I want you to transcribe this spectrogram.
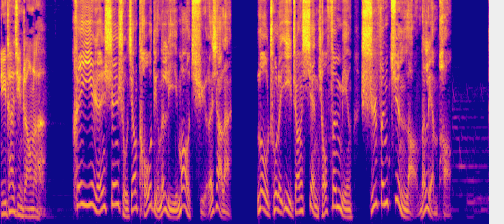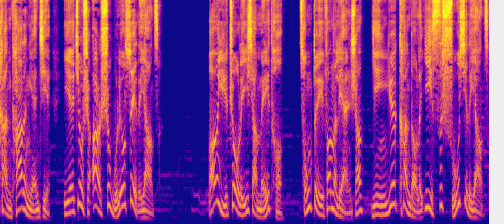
你太紧张了。黑衣人伸手将头顶的礼帽取了下来，露出了一张线条分明、十分俊朗的脸庞。看他的年纪，也就是二十五六岁的样子。王宇皱了一下眉头，从对方的脸上隐约看到了一丝熟悉的样子。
